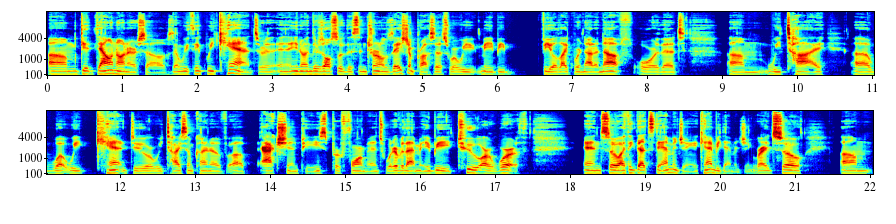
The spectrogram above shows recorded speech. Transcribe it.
um, get down on ourselves and we think we can't, or and, you know, and there's also this internalization process where we maybe feel like we're not enough, or that um, we tie uh, what we can't do, or we tie some kind of uh, action piece, performance, whatever that may be, to our worth and so I think that's damaging. It can be damaging, right? So, um,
